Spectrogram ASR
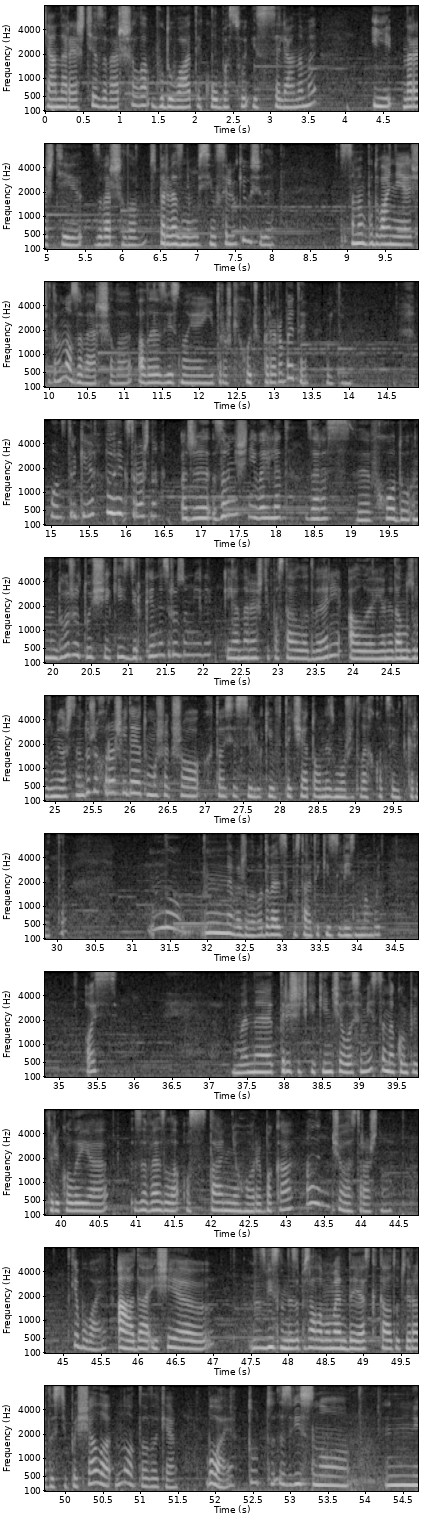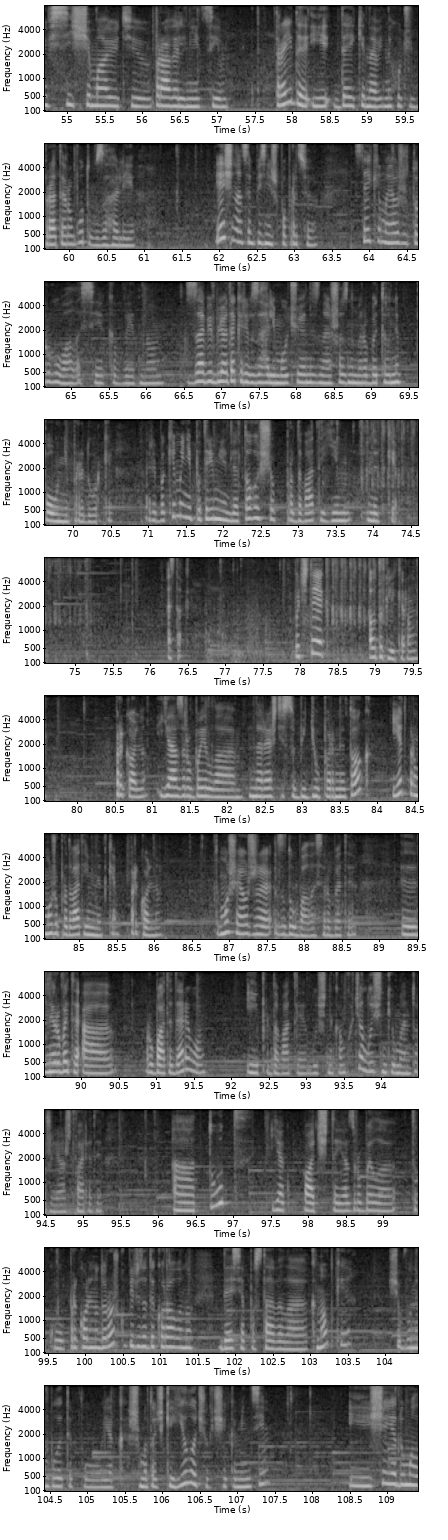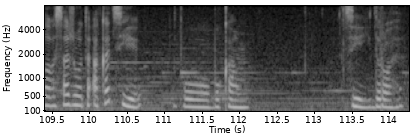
Я нарешті завершила будувати ковбасу із селянами і нарешті завершила з перевезенням усіх селюків сюди. Саме будування я ще давно завершила, але звісно я її трошки хочу переробити. Ой там. Монстрики, як страшно. Отже, зовнішній вигляд зараз е, входу не дуже, тут ще якісь дірки незрозумілі. Я нарешті поставила двері, але я недавно зрозуміла, що це не дуже хороша ідея, тому що якщо хтось із селюків втече, то вони зможуть легко це відкрити. Ну, неважливо, доведеться поставити якісь залізні, мабуть. Ось. У мене трішечки кінчилося місце на комп'ютері, коли я завезла останнього рибака, але нічого страшного. Таке буває. А, да, і ще я, звісно, не записала момент, де я скакала тут від радості пищала, ну то таке. Буває. Тут, звісно, не всі ще мають е, правильні ці трейди, і деякі навіть не хочуть брати роботу взагалі. Я ще над цим пізніше попрацюю. З деякими я вже торгувалася, як видно. За бібліотекарів взагалі мовчу, я не знаю, що з ними робити. Вони повні придурки. Рибаки мені потрібні для того, щоб продавати їм нитки. Почти як автоклікером. Прикольно. Я зробила нарешті собі дюпер ниток, і я тепер можу продавати їм нитки. Прикольно. Тому що я вже задовбалася робити. Е, Не робити, а рубати дерево і продавати лучникам. Хоча лучників у мене теж є аж два ряди. А тут, як бачите, я зробила таку прикольну дорожку більш задекоровану. Десь я поставила кнопки, щоб вони були, типу, як шматочки гілочок чи камінці. І ще я думала висаджувати акації по бокам цієї дороги.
